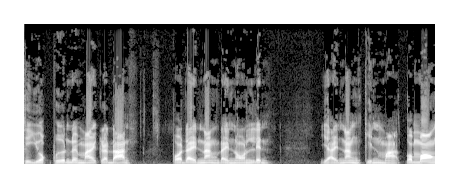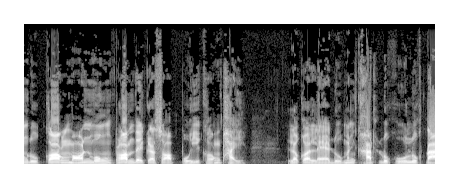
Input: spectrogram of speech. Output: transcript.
ที่ยกพื้นด้วยไม้กระดาน พอได้นั่งได้นอนเล่นยายนั่งกินหมากก็มองดูกองหมอนมุง้งพร้อมด้วยกระสอบปุ๋ยของไผ่ แล้วก็แลดูมันขัดลูกหูลูกตา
